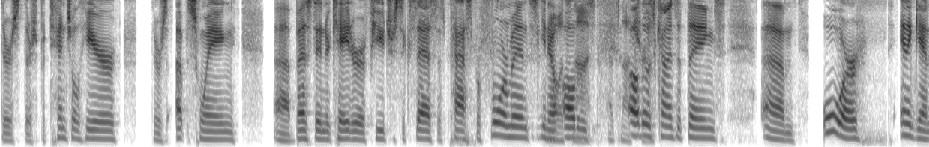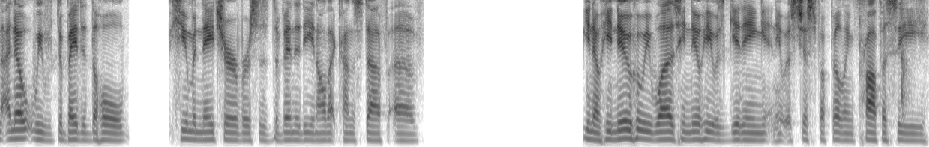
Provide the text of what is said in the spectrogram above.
there's there's potential here there's upswing uh, best indicator of future success is past performance you know No, all not. those all true. those kinds of things um, or and again i know we've debated the whole human nature versus divinity and all that kind of stuff of you know he knew who he was he knew he was getting and it was just fulfilling prophecy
